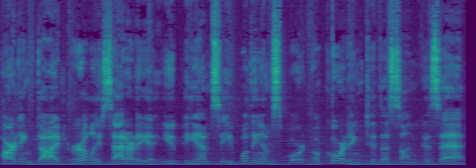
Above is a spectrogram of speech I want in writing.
Harding died early Saturday at UPMC Williamsport, according to the Sun Gazette.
